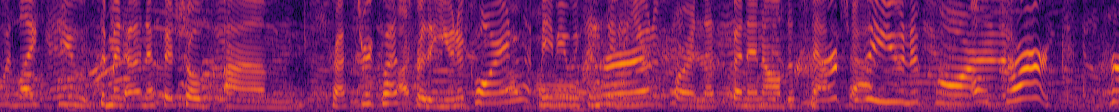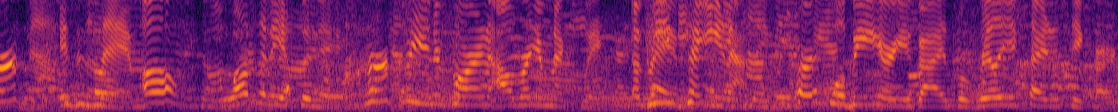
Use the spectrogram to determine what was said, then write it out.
would like to submit an official um, press request for the unicorn. Maybe we can see the unicorn that's been in all the Kirk Snapchat. the unicorn. Oh, Kirk! Kirk is his name. Oh, love that he has a name. Kirk the unicorn. I'll bring him next week. Okay. He's taking it out. Kirk will be here, you guys. We're really excited to see Kirk.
